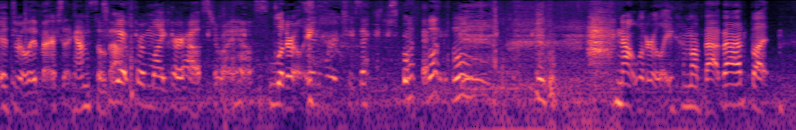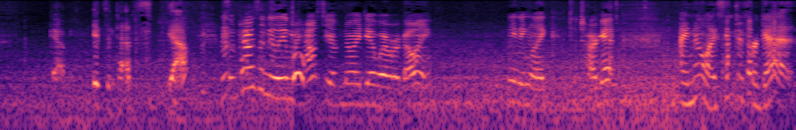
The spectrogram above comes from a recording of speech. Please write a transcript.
it's really embarrassing. I'm so To bad. get from like her house to my house. Literally. And we're two seconds away. Not literally. I'm not that bad, but yeah. it's intense. Yeah. Sometimes when you leave my house, you have no idea where we're going. Meaning like to Target. I know. I seem to forget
